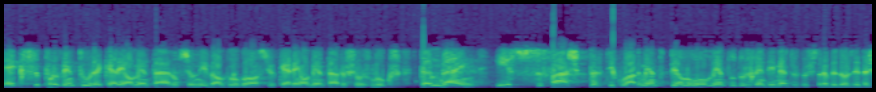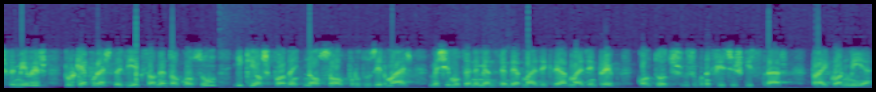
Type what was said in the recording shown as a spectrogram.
é que se porventura querem aumentar o seu nível de negócio, querem aumentar os seus lucros, também isso se faz particularmente pelo aumento dos rendimentos dos trabalhadores e das famílias, porque é por esta via que se aumenta o consumo e que eles podem não só produzir mais, mas simultaneamente vender mais e criar mais emprego, com todos os benefícios que isso traz para a economia.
